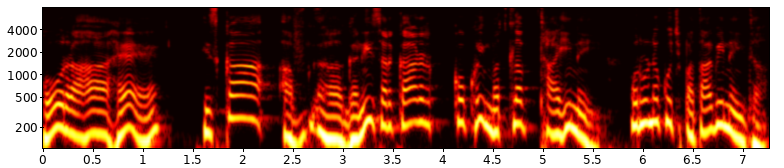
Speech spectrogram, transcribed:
हो रहा है, इसका गनी सरकार को कोई मतलब था ही नहीं, और उन्हें कुछ पता भी नहीं था।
